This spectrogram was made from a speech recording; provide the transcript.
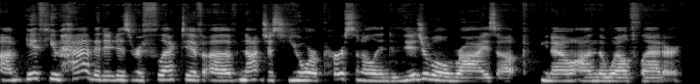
um, if you have it it is reflective of not just your personal individual rise up you know on the wealth ladder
